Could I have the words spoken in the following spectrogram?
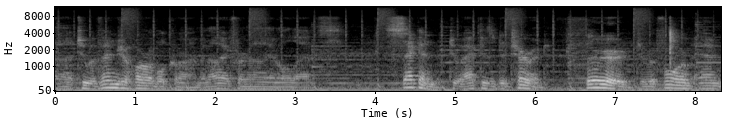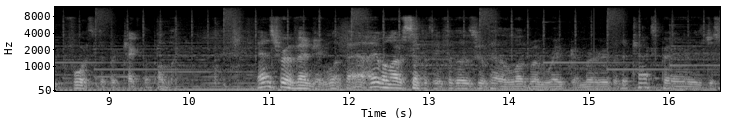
uh, to avenge a horrible crime, an eye for an eye and all that. Second, to act as a deterrent. Third, to reform. And fourth, to protect the public. As for avenging, look, I, have a lot of sympathy for those who've had a loved one raped or murdered, but the taxpayer is just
